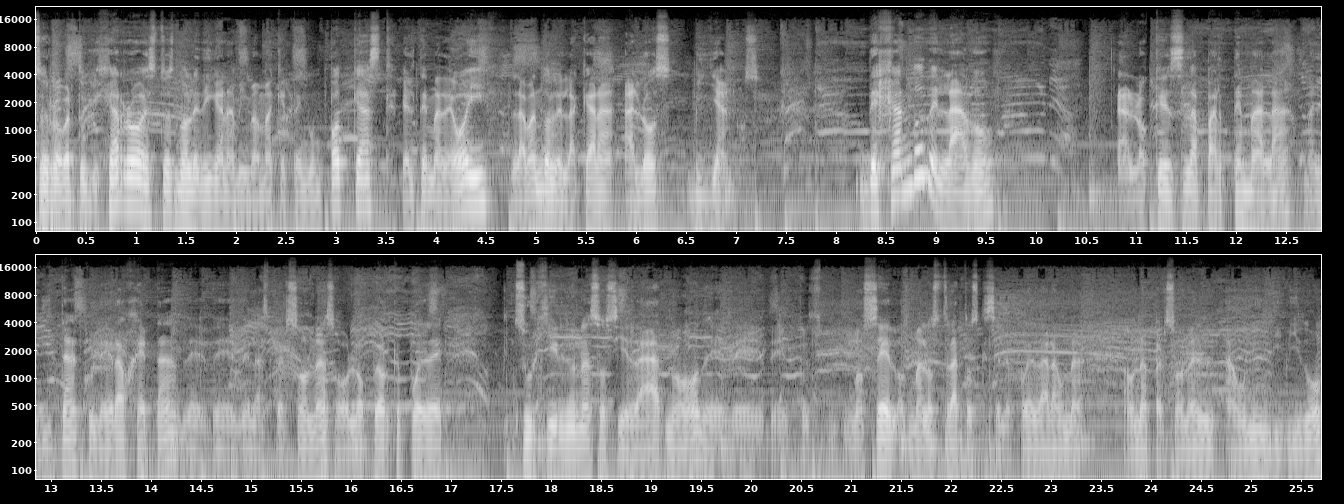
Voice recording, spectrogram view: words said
Soy Roberto Guijarro, esto es No le digan a mi mamá que tengo un podcast. El tema de hoy, lavándole la cara a los villanos. Dejando de lado a lo que es la parte mala, maldita, culera, ojeta de, las personas o lo peor que puede surgir de una sociedad, ¿no? De, pues, no sé, los malos tratos que se le puede dar a una, a una persona, a un individuo.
